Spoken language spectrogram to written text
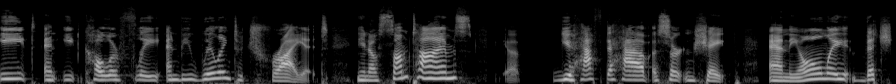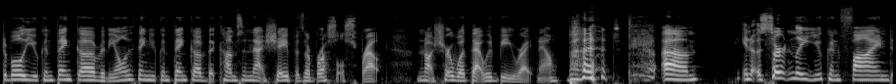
eat and eat colorfully and be willing to try it. You know, sometimes uh, you have to have a certain shape. And the only vegetable you can think of, or the only thing you can think of that comes in that shape, is a Brussels sprout. I'm not sure what that would be right now, but um, you know, certainly you can find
